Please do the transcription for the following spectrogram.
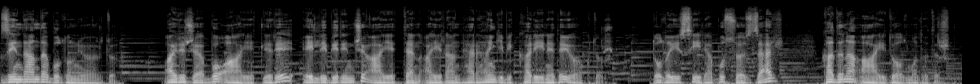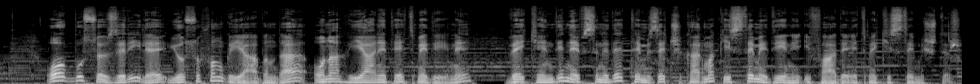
zindanda bulunuyordu. Ayrıca bu ayetleri 51. ayetten ayıran herhangi bir karine de yoktur. Dolayısıyla bu sözler kadına ait olmalıdır. O bu sözleriyle Yusuf'un gıyabında ona hıyanet etmediğini ve kendi nefsini de temize çıkarmak istemediğini ifade etmek istemiştir.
